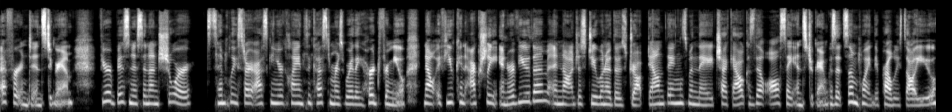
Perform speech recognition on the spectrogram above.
effort into Instagram. If you're a business and unsure, simply start asking your clients and customers where they heard from you. Now, if you can actually interview them and not just do one of those drop down things when they check out, because they'll all say Instagram, because at some point they probably saw you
